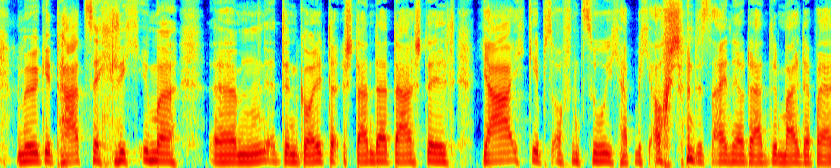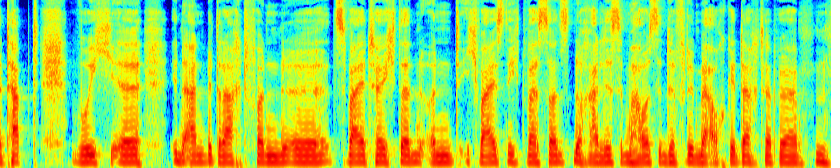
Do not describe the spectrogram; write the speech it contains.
möge, tatsächlich immer ähm, den Goldstandard darstellt. Ja, ich gebe es offen zu, ich habe mich auch schon das eine oder andere Mal dabei ertappt, wo ich äh, in Anbetracht von äh, zwei Töchtern und ich weiß nicht, was sonst noch alles im Haus in der Früh mir auch gedacht habe, ja, hm,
